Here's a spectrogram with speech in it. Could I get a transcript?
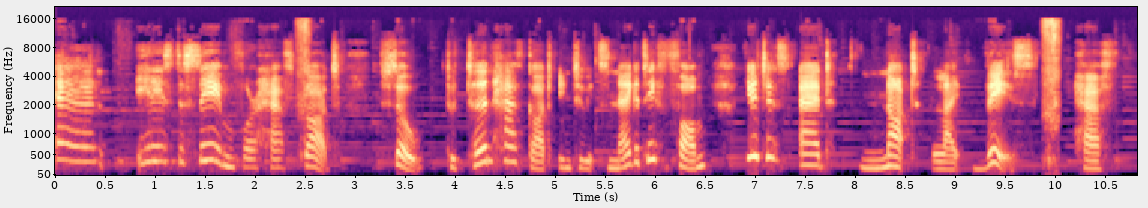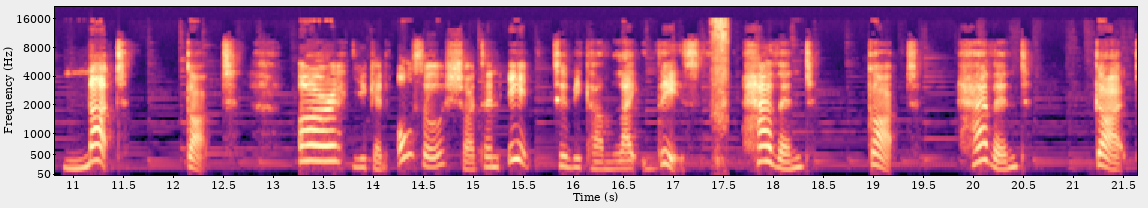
And it is the same for have got. So to turn have got into its negative form, you just add not like this. Have not got. Or you can also shorten it to become like this. Haven't got. Haven't got.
